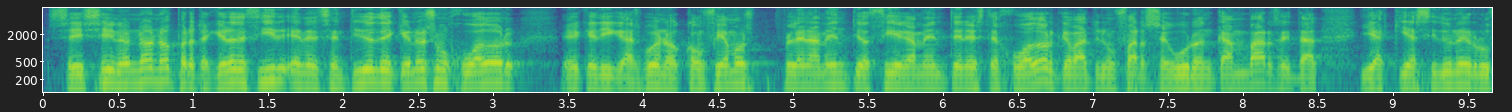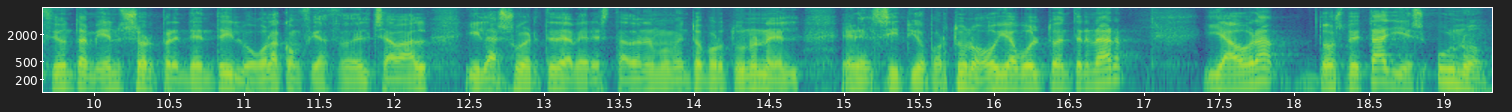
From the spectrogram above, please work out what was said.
Sí, sí, no, no, no, pero te quiero decir en el sentido de que no es un jugador eh, que digas, bueno, confiamos plenamente o ciegamente en este jugador que va a triunfar seguro en Can Barça y tal. Y aquí ha sido una irrupción también sorprendente y luego la confianza del chaval y la suerte de haber estado en el momento oportuno, en el, en el sitio oportuno. Hoy ha vuelto a entrenar y ahora dos detalles. Uno,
